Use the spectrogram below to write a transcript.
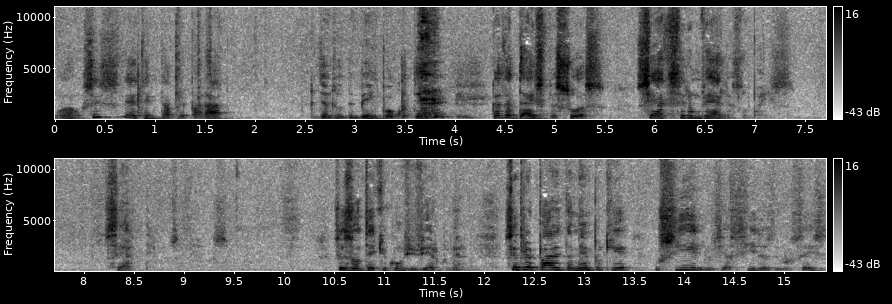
Bom, vocês têm que estar preparados, dentro de bem pouco tempo, cada 10 pessoas, sete serão velhas no país. Sete. Vocês vão ter que conviver com ela. Se preparem também porque os filhos e as filhas de vocês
